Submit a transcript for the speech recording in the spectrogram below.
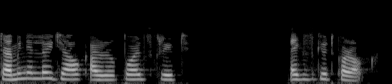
টাৰ্মিনেললৈ যাওক আৰু পাৰ্ল স্ক্ৰিপ্ট এক্সিকিউট কৰক।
